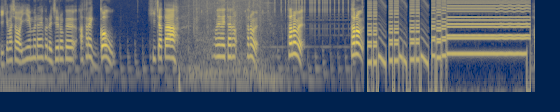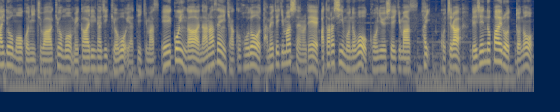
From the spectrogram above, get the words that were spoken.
行きましょう。EM ライフル16当たれゴー。引いちゃった。お願い頼頼む。頼む。頼む。はいどうもこんにちは。今日もメカアリーナ実況をやっていきます。A コインが7100ほど貯めてきましたので新しいものを購入していきます。はいこちらレジェンドパイロットの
